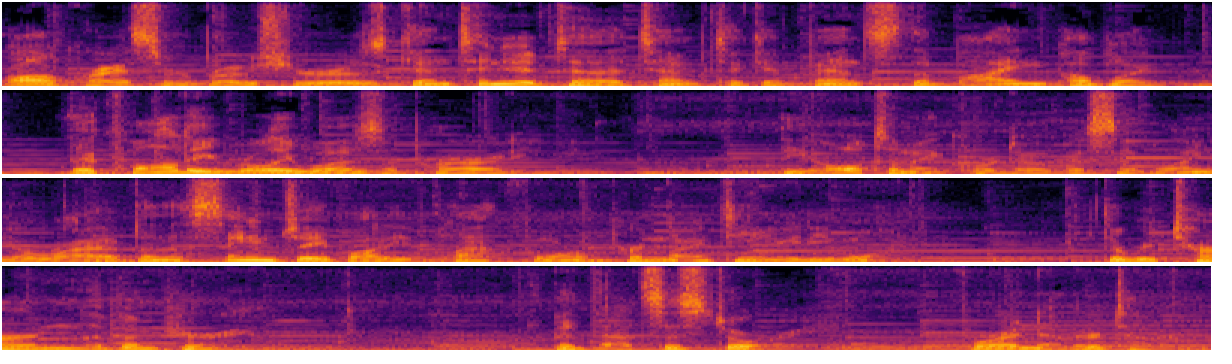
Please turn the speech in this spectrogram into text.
All Chrysler brochures continued to attempt to convince the buying public that quality really was a priority. The ultimate Cordoba sibling arrived on the same J-body platform for 1981, the return of Imperial. But that's a story for another time.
